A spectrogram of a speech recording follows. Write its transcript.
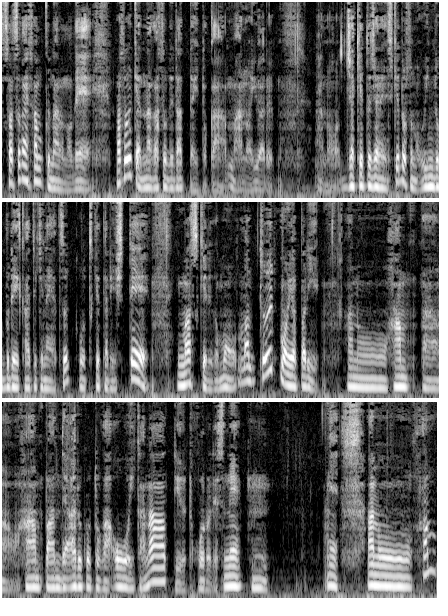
さすがに寒くなるので、まあ、そういう時は長袖だったりとか、まあ、あの、いわゆる、あの、ジャケットじゃないですけど、そのウィンドブレーカー的なやつをつけたりしていますけれども、まあ、それでもやっぱり、あの、半、あの、半パンであることが多いかなっていうところですね。うん。ね、あの、半、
